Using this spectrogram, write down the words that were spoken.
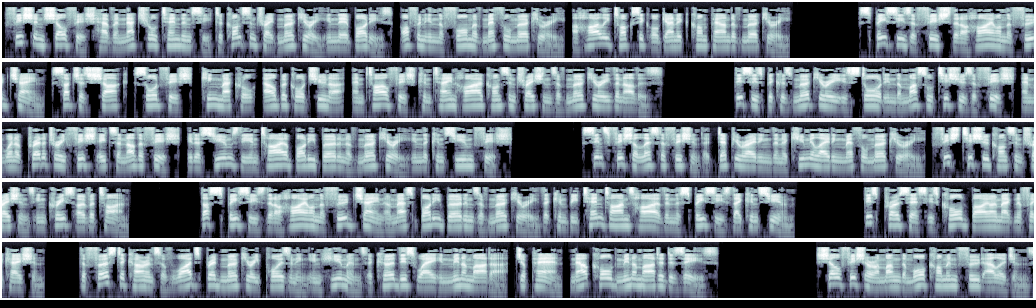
Fish and shellfish have a natural tendency to concentrate mercury in their bodies, often in the form of methylmercury, a highly toxic organic compound of mercury. Species of fish that are high on the food chain, such as shark, swordfish, king mackerel, albacore tuna, and tilefish contain higher concentrations of mercury than others. This is because mercury is stored in the muscle tissues of fish, and when a predatory fish eats another fish, it assumes the entire body burden of mercury in the consumed fish. Since fish are less efficient at depurating than accumulating methyl mercury, fish tissue concentrations increase over time. Thus species that are high on the food chain amass body burdens of mercury that can be 10 times higher than the species they consume. This process is called biomagnification. The first occurrence of widespread mercury poisoning in humans occurred this way in Minamata, Japan, now called Minamata disease. Shellfish are among the more common food allergens.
